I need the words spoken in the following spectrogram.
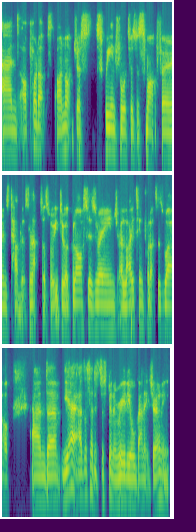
and our products are not just screen filters for smartphones, tablets, and laptops, but we do a glasses range, a lighting product as well. And um, yeah, as I said, it's just been a really organic journey.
